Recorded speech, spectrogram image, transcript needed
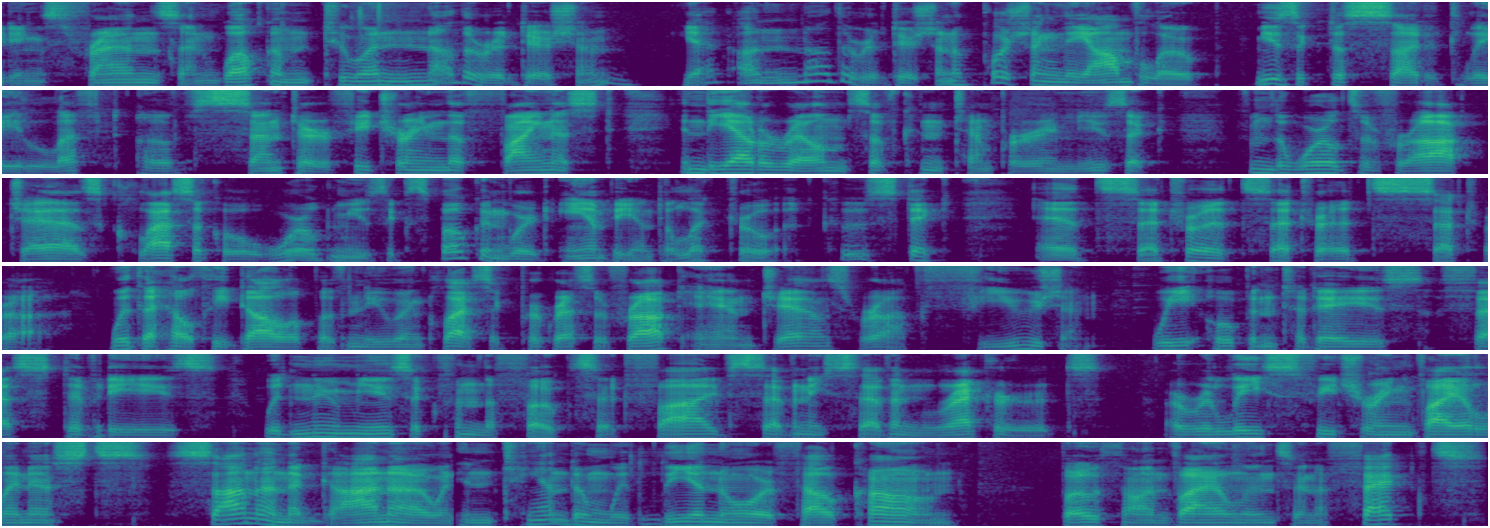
Greetings, friends, and welcome to another edition, yet another edition of Pushing the Envelope. Music decidedly left of center, featuring the finest in the outer realms of contemporary music, from the worlds of rock, jazz, classical, world music, spoken word, ambient, electro, acoustic, etc., etc., etc., with a healthy dollop of new and classic progressive rock and jazz rock fusion. We open today's festivities with new music from the folks at 577 Records, a release featuring violinists Sana Nagano in tandem with Leonor Falcón, both on violins and effects.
